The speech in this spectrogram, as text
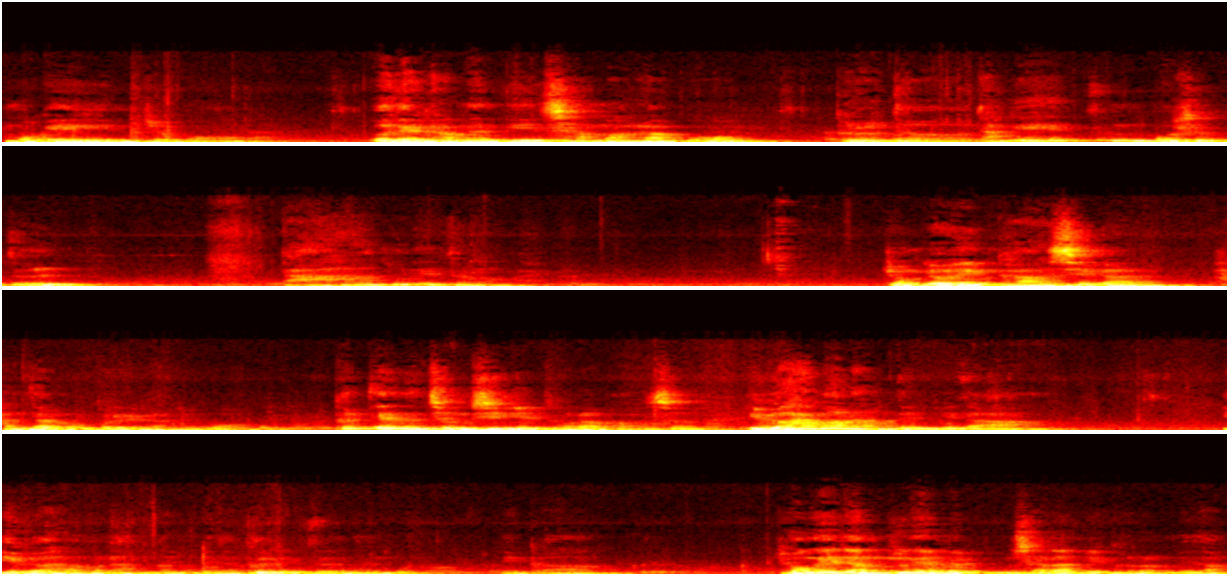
목에 힘주고 어디 가면 인사만 하고 그럴듯하게 했던 모습들 다 눈에 들어가요. 종교인 가세가 한다고 그래가지고 그때는 정신이 돌아와서 이거 하면 안 됩니다. 이거 하면 안 됩니다. 그러니까 총회장 중에 몇 사람이 그럽니다.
